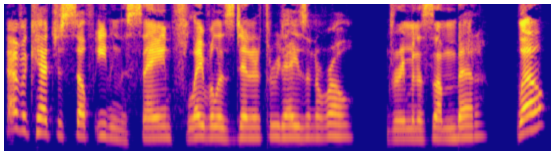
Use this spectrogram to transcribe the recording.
Ever catch yourself eating the same flavorless dinner three days in a row? Dreaming of something better? Well,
